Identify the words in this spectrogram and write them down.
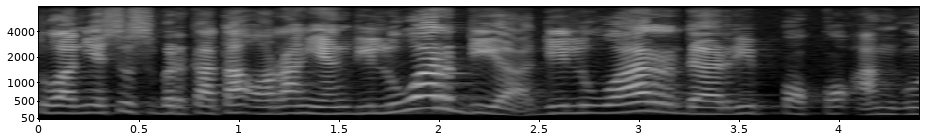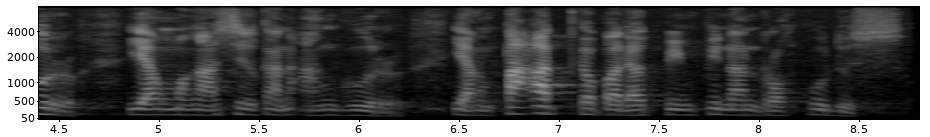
Tuhan Yesus berkata orang yang di luar dia, di luar dari pokok anggur yang menghasilkan anggur, yang taat kepada pimpinan roh kudus.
